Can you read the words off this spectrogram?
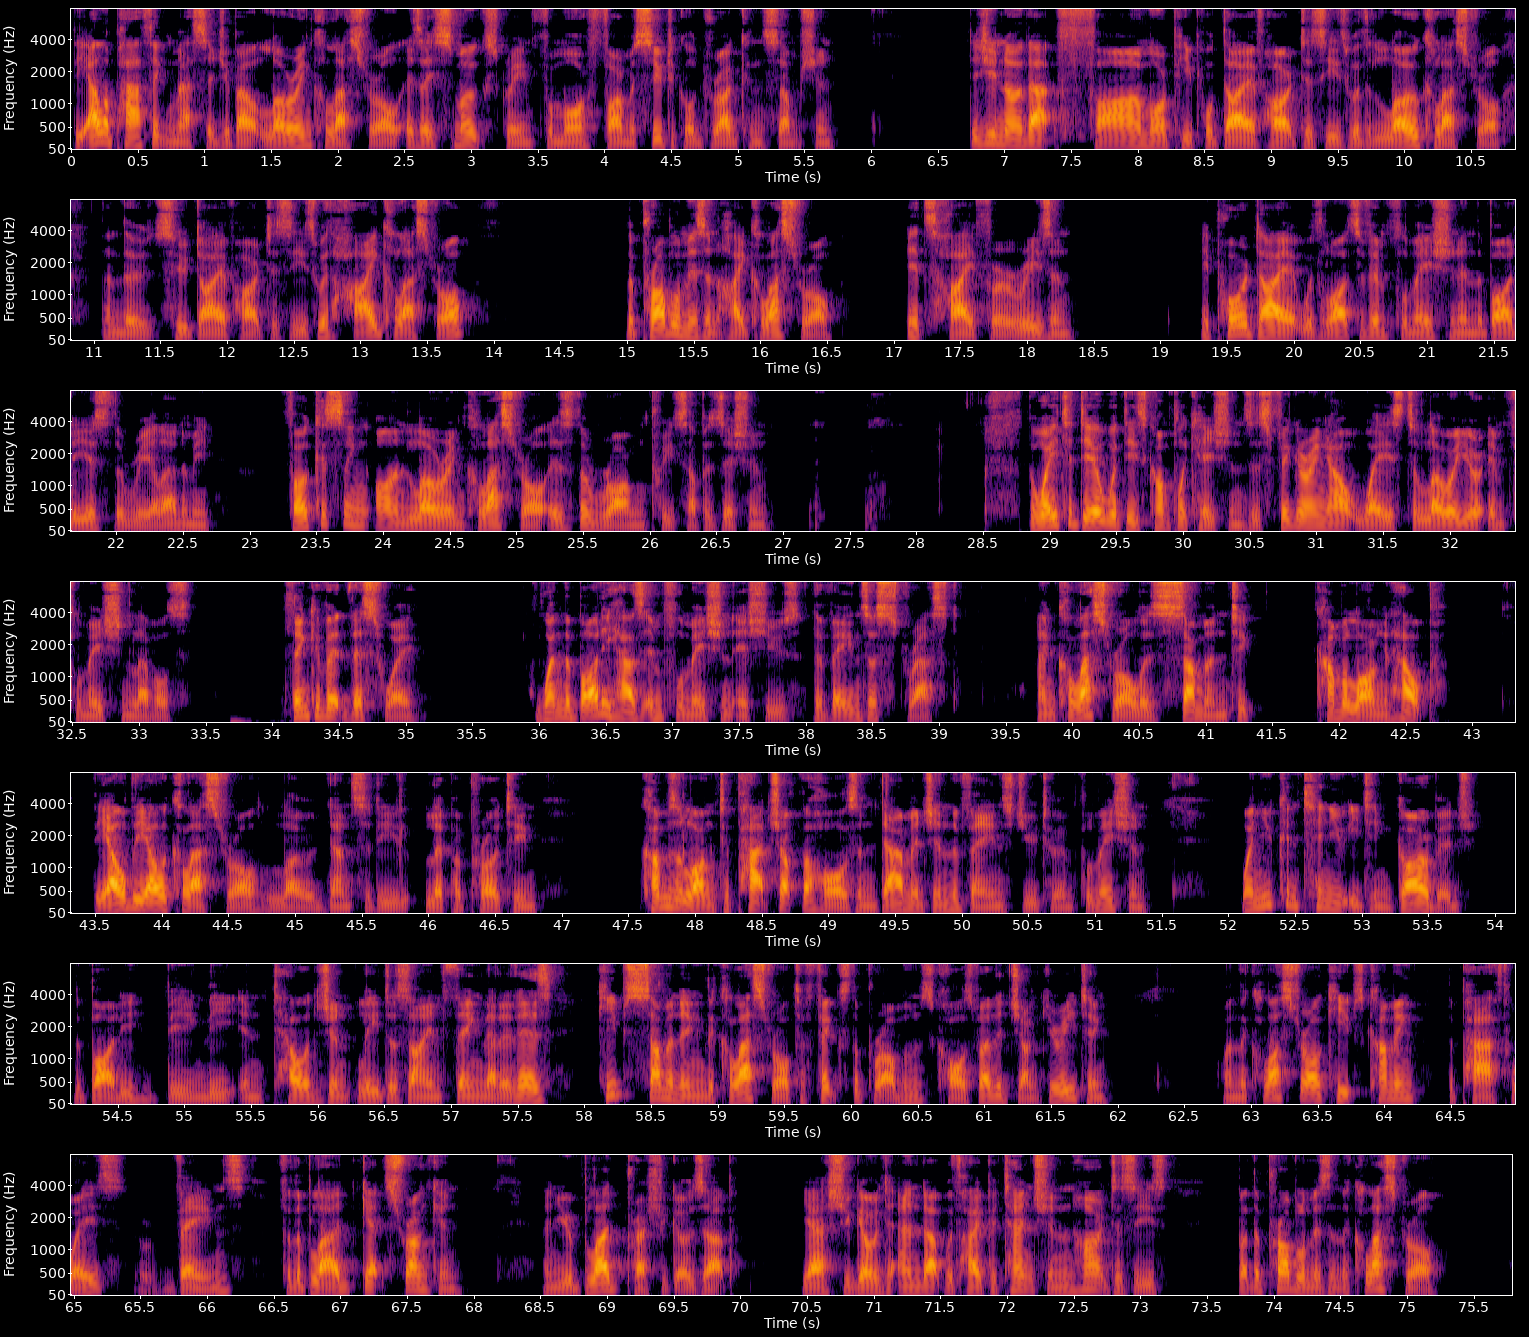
The allopathic message about lowering cholesterol is a smokescreen for more pharmaceutical drug consumption. Did you know that far more people die of heart disease with low cholesterol than those who die of heart disease with high cholesterol? The problem isn't high cholesterol, it's high for a reason. A poor diet with lots of inflammation in the body is the real enemy. Focusing on lowering cholesterol is the wrong presupposition. The way to deal with these complications is figuring out ways to lower your inflammation levels. Think of it this way when the body has inflammation issues, the veins are stressed, and cholesterol is summoned to come along and help. The LDL cholesterol, low density lipoprotein, comes along to patch up the holes and damage in the veins due to inflammation. When you continue eating garbage, the body, being the intelligently designed thing that it is, keeps summoning the cholesterol to fix the problems caused by the junk you're eating. When the cholesterol keeps coming, the pathways, or veins, for the blood get shrunken, and your blood pressure goes up. Yes, you're going to end up with hypertension and heart disease, but the problem isn't the cholesterol.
